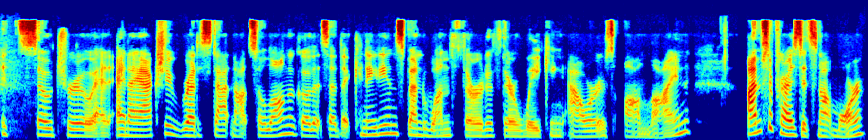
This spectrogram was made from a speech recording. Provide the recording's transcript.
it's so true and, and i actually read a stat not so long ago that said that canadians spend one third of their waking hours online I'm surprised it's not more,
